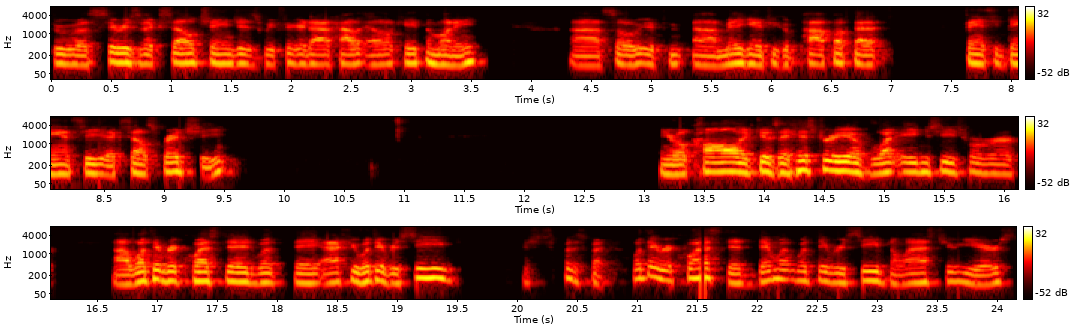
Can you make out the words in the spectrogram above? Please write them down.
through a series of Excel changes, we figured out how to allocate the money. Uh, so if uh, Megan, if you could pop up that fancy dancy Excel spreadsheet. You'll recall it gives a history of what agencies were, uh, what they requested, what they actually, what they received. I should put this way, what they requested, then what, what they received in the last few years.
